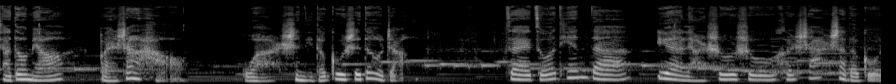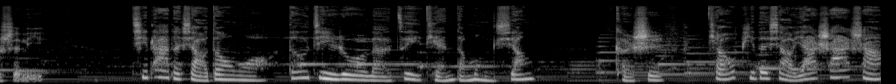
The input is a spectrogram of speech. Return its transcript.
小豆苗，晚上好，我是你的故事豆长。在昨天的月亮叔叔和莎莎的故事里，其他的小动物都进入了最甜的梦乡，可是调皮的小鸭莎莎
